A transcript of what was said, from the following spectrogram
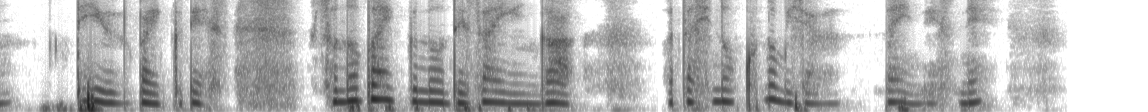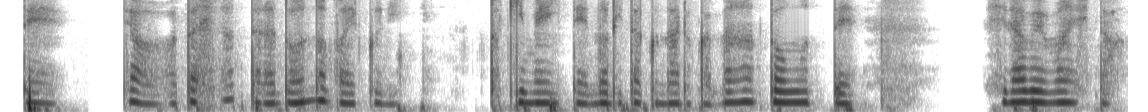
っていうバイクです。そのバイクのデザインが私の好みじゃないんですね。で、じゃあ私だったらどんなバイクにきめいて乗りたくなるかなと思って調べました。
